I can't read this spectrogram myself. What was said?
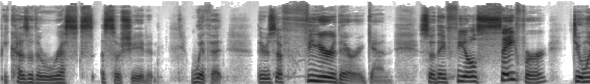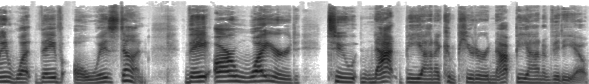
because of the risks associated with it. There's a fear there again. So they feel safer doing what they've always done. They are wired to not be on a computer, not be on a video.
